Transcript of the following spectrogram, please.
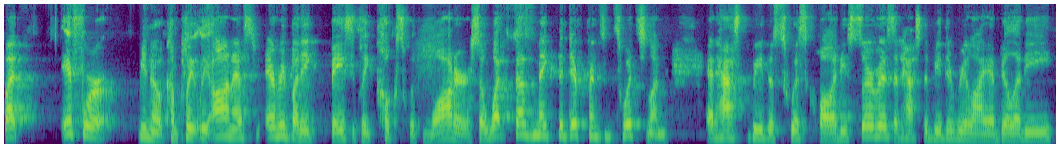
But if we're you know, completely honest, everybody basically cooks with water. So, what does make the difference in Switzerland? It has to be the Swiss quality service, it has to be the reliability,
